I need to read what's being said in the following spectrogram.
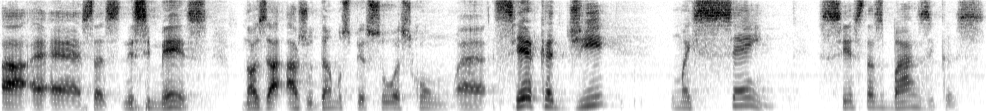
a, a, é, é, essas, nesse mês, nós ajudamos pessoas com é, cerca de umas 100 cestas básicas.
